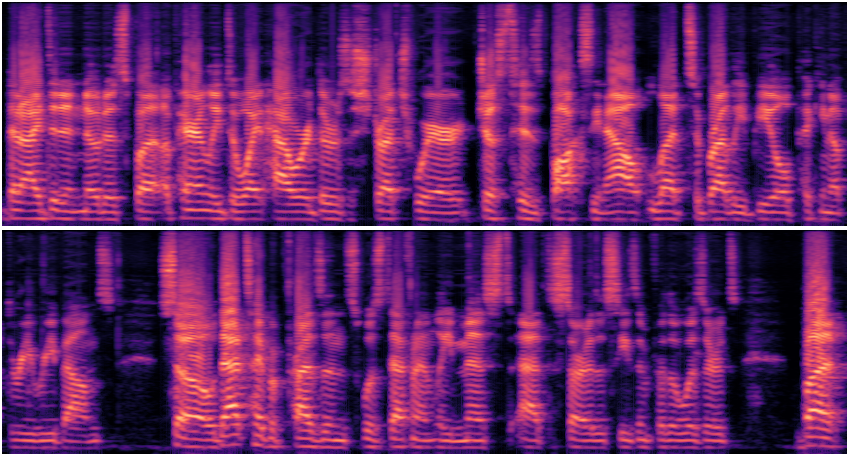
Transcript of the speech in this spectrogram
that I didn't notice, but apparently Dwight Howard, there was a stretch where just his boxing out led to Bradley Beal picking up three rebounds. So that type of presence was definitely missed at the start of the season for the Wizards. But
